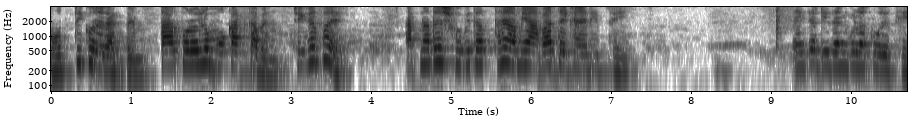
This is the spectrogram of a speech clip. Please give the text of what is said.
ভর্তি করে রাখবেন। তারপর হইল মুখ আটকাবেন, ঠিক আছে? আপনাদের সুবিধার্থে আমি আবার দেখাই দিচ্ছি। এই যে ডিজাইনগুলো করেছি।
